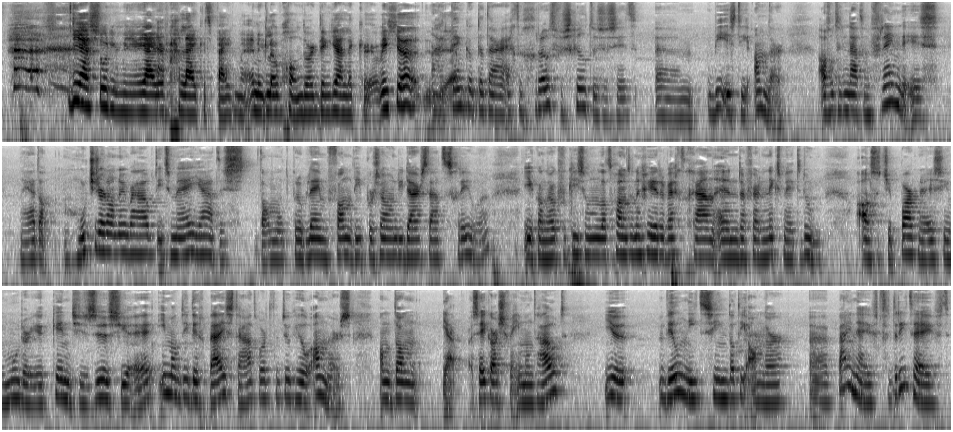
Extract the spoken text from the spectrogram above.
Ja, sorry meneer, jij hebt gelijk, het spijt me. En ik loop gewoon door. Ik denk, ja, lekker, weet je. ik denk ook dat daar echt een groot verschil tussen zit. Ehm, wie is die ander? Als het inderdaad een vreemde is, nou ja, dan moet je er dan überhaupt iets mee. Ja, het is dan het probleem van die persoon die daar staat te schreeuwen. Je kan er ook voor kiezen om dat gewoon te negeren, weg te gaan en er verder niks mee te doen. Als het je partner is, je moeder, je kind, je zus, je, iemand die dichtbij staat, wordt het natuurlijk heel anders. Want dan, ja, zeker als je van iemand houdt, je wil niet zien dat die ander uh, pijn heeft, verdriet heeft.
